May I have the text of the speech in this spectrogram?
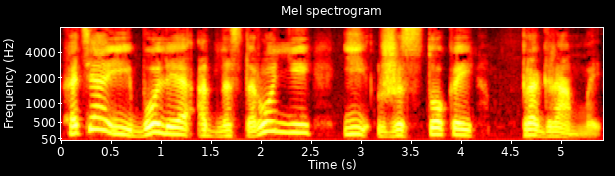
хотя и более односторонней и жестокой программой.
